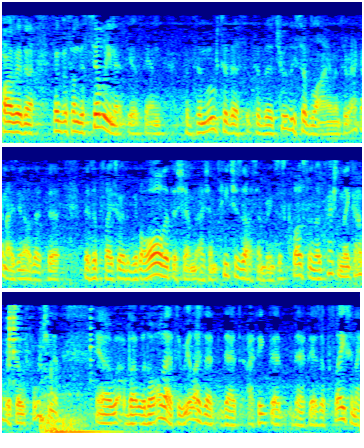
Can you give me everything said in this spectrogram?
parliament? From, from the silliness, you understand, to, to move to this to the truly sublime and to recognize, you know, that. Uh, there's a place where, with all that Hashem, Hashem teaches us and brings us close, and no question, thank God, we're so fortunate you know, but with all that, to realize that, that I think that, that there's a place, and I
